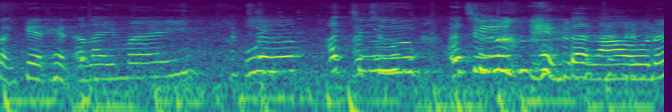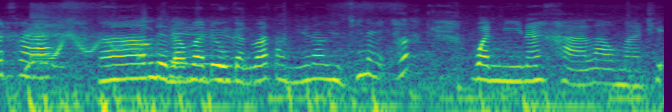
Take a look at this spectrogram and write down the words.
สังเกตเห็นอะไรไหม อุ๊ยอะชืบอะชืบเห็นแต่เรานะคะอ่าโอเคเดี๋ยวเรามาดูกันว่าตอนนี้เราอยู่ที่ไหนคะ วันนี้นะคะเรามาที่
